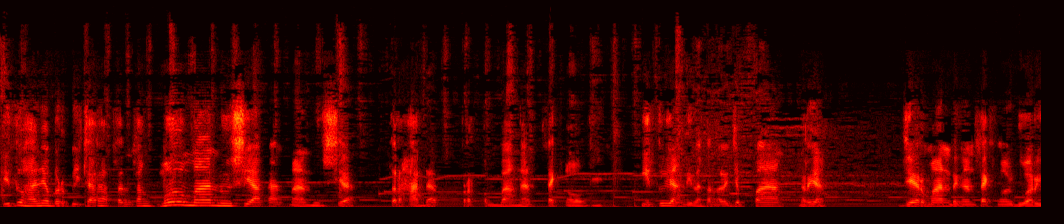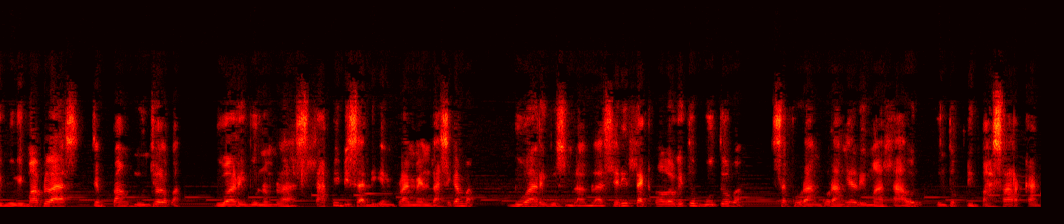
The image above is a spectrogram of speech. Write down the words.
itu hanya berbicara tentang memanusiakan manusia terhadap perkembangan teknologi. Itu yang dilakukan oleh Jepang ngeri ya Jerman dengan teknologi 2015 Jepang muncul apa? 2016 tapi bisa diimplementasikan Pak 2019 jadi teknologi itu butuh Pak sekurang-kurangnya lima tahun untuk dipasarkan.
